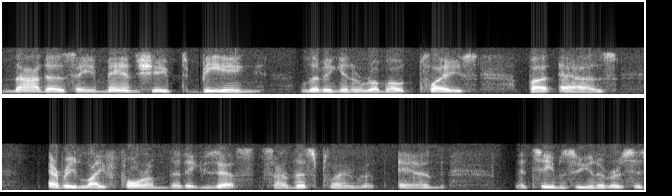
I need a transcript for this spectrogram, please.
not as a man shaped being living in a remote place, but as every life form that exists on this planet. And it seems the universe is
